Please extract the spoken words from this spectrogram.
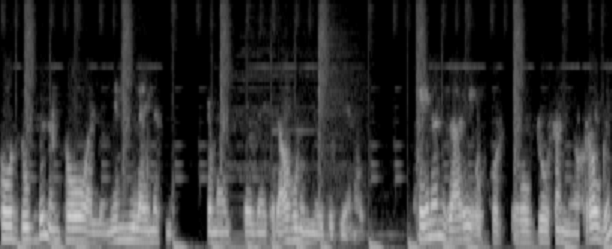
ተወዶብን እንተወዋለን የሚል አይነት ነው የማንቸስተር ዩናይትድ አሁን የሚወዱት ነው። ኬንን ዛሬ of course ሮብ ጆሰን ያወራው ግን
